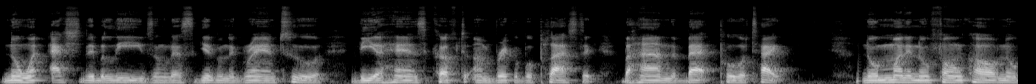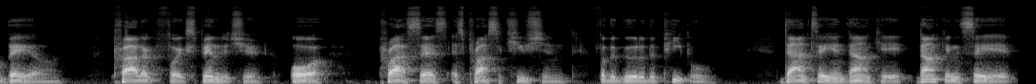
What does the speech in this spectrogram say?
no one actually believes unless given the grand tour via hands cuffed to unbreakable plastic behind the back pulled tight. No money, no phone call, no bail. Product for expenditure or process as prosecution for the good of the people. Dante and Duncan, Duncan said,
